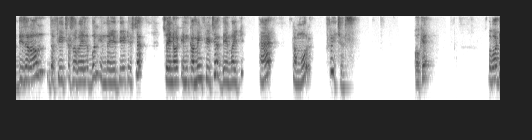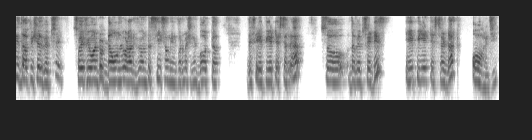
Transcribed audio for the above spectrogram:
These are all the features available in the API tester. So in, in coming future, they might add some more features. Okay. So what is the official website? So if you want to download or if you want to see some information about uh, this API tester app, so the website is apitester.org.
